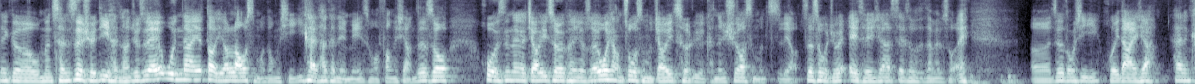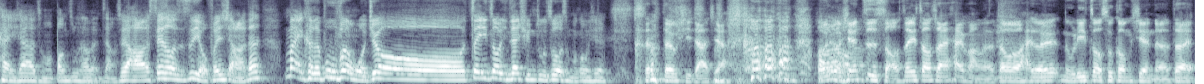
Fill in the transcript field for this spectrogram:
那个我们城市的学弟很常就是哎问那到底要捞什么东西，一开始他可能也没什么方向。这时候或者是那个交易策略朋友说哎我想做什么交易策略，可能需要什么资料。这时候我就会艾特一下 Setos 他们说哎呃这个东西回答一下，看看一下怎么帮助他们这样。所以好 Setos 是有分享了，但麦克的部分我就这一周你在群组做了什么贡献？对对不起大家，我我先自首，这一周实在太忙了，但我还会努力做出贡献的。对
